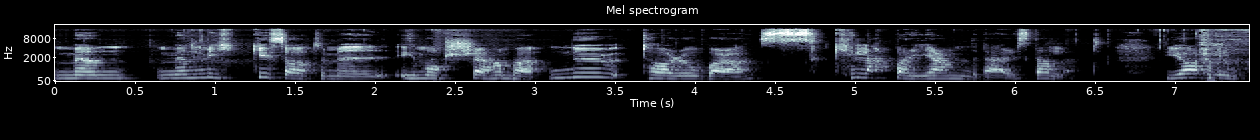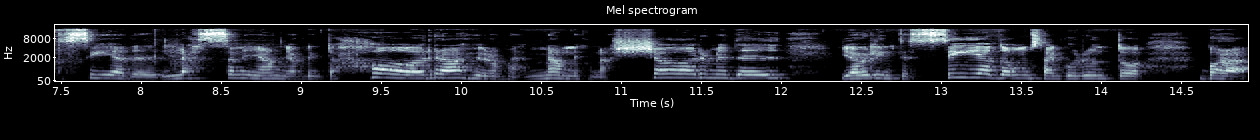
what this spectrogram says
men, men Micke sa till mig i morse, han bara nu tar du och bara klappar igen det där stallet. Jag vill inte se dig ledsen igen. Jag vill inte höra hur de här människorna kör med dig. Jag vill inte se dem så gå runt och bara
